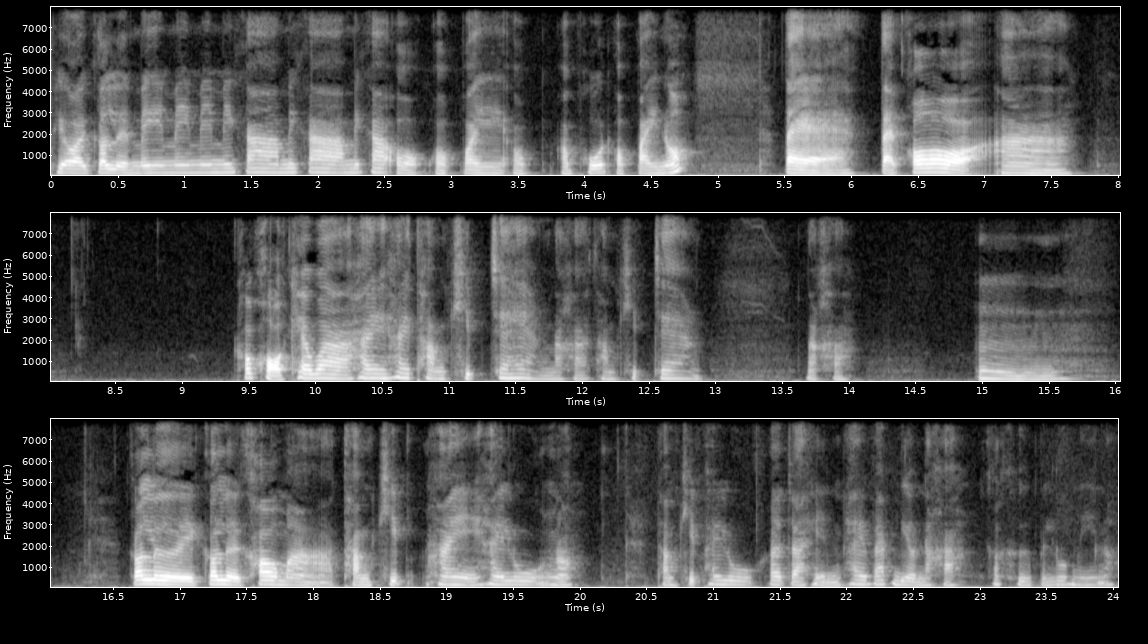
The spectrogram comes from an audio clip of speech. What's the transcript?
พี่อ้อยก็เลยไม่ไม่ไม่ไม่กล้าไม่กล้าไม่กล้าออกออกไปออกเอาโพสต์ออกไปเนาะแต่แต่ก็อ่าเขาขอแค่ว่าให้ให้ทำคลิปแจ้งนะคะทำคลิปแจ้งนะคะ อืมก็เลยก็เลยเข้ามาทำคลิปให้ให้ลูกเนาะทำคลิปให้ลูกก็จะเห็นให้แวบเดียวนะคะ ก็คือเป็นรูปนี้เนาะ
